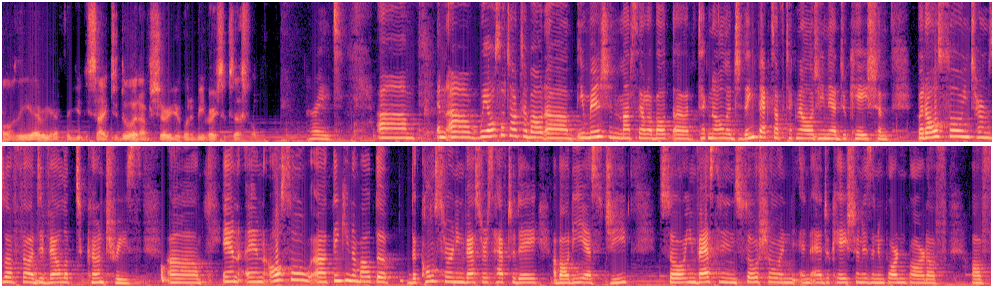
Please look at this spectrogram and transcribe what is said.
of the areas that you decide to do it, I'm sure you're going to be very successful. Great. Um, and uh, we also talked about, uh, you mentioned, Marcelo, about uh, technology, the impacts of technology in education, but also in terms of uh, developed countries. Uh, and, and also uh, thinking about the, the concern investors have today about ESG. So investing in social and, and education is an important part of, of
